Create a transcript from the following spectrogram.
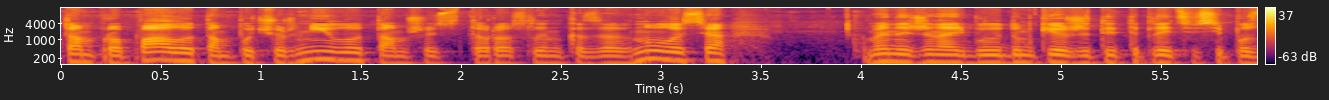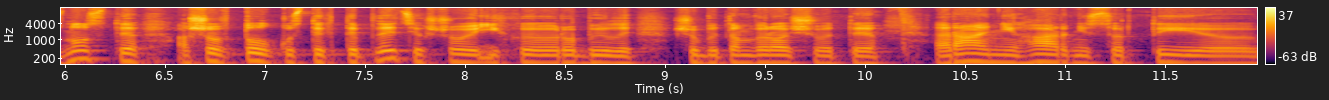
там пропало, там почорніло, там щось та рослинка загнулася. У мене вже навіть були думки вже ті теплиці всі позносити. А що в толку з тих теплиць, якщо їх е, робили, щоб там вирощувати ранні, гарні сорти, е,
